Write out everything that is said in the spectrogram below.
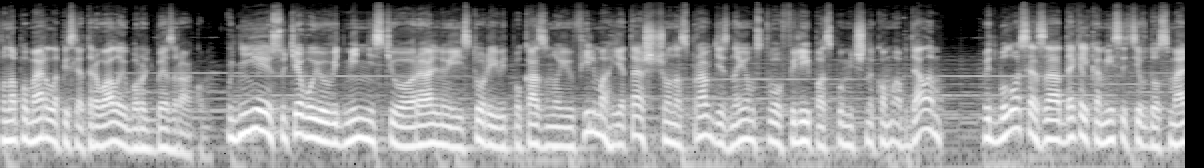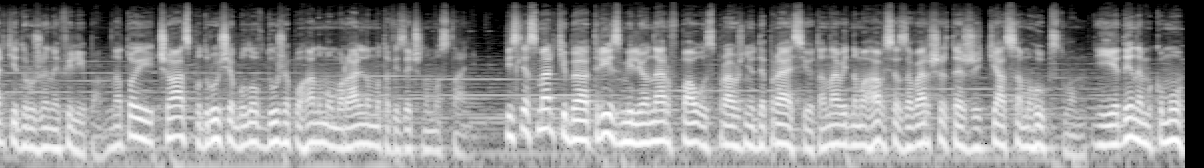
вона померла після тривалої боротьби з раком. Однією суттєвою відмінністю реальної історії від показаної у фільмах є те, що насправді знайомство Філіпа з помічником Абделем відбулося за декілька місяців до смерті дружини Філіпа. На той час подружжя було в дуже поганому моральному та фізичному стані. Після смерті Беатріс мільйонер впав у справжню депресію та навіть намагався завершити життя самогубством. І єдиним, кому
